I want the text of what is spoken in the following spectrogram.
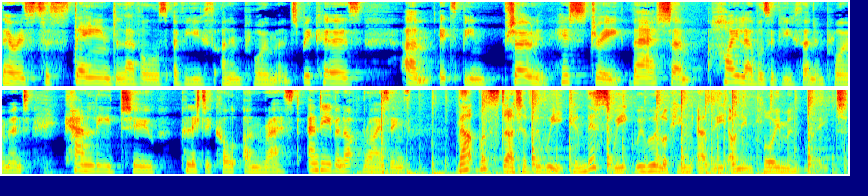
there is sustained levels of youth unemployment because um, it's been shown in history that um, high levels of youth unemployment can lead to political unrest and even uprisings. That was Stat of the Week, and this week we were looking at the unemployment rate.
